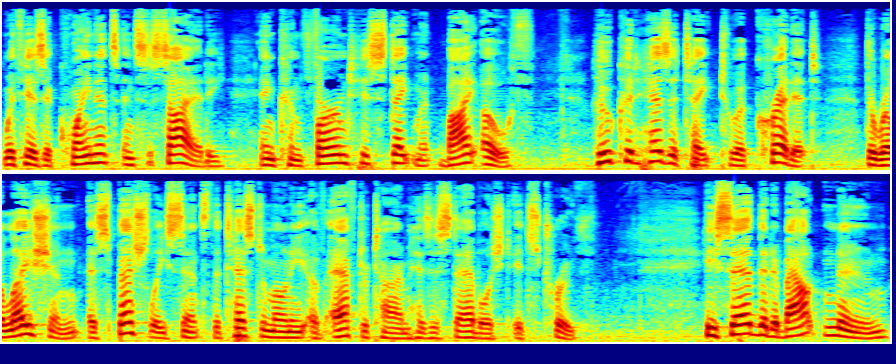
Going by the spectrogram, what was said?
with his acquaintance in society and confirmed his statement by oath, who could hesitate to accredit the relation, especially since the testimony of aftertime has established its truth? He said that about noon,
